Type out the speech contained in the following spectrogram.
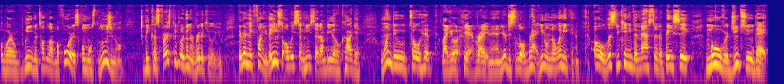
where we even talked about before. It's almost delusional because first people are gonna ridicule you. They're gonna make fun of you. They used to always say when he said I'm be the Hokage. One dude told him like, "Oh yeah, right, man. You're just a little brat. You don't know anything. Oh, listen, you can't even master the basic move or jutsu that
